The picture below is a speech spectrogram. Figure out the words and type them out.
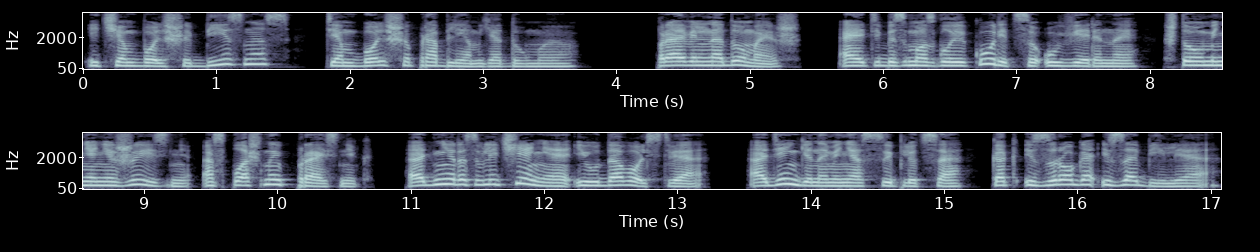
и чем больше бизнес, тем больше проблем, я думаю. Правильно думаешь. А эти безмозглые курицы уверены, что у меня не жизнь, а сплошной праздник. Одни развлечения и удовольствия. А деньги на меня сыплются, как из рога изобилия.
